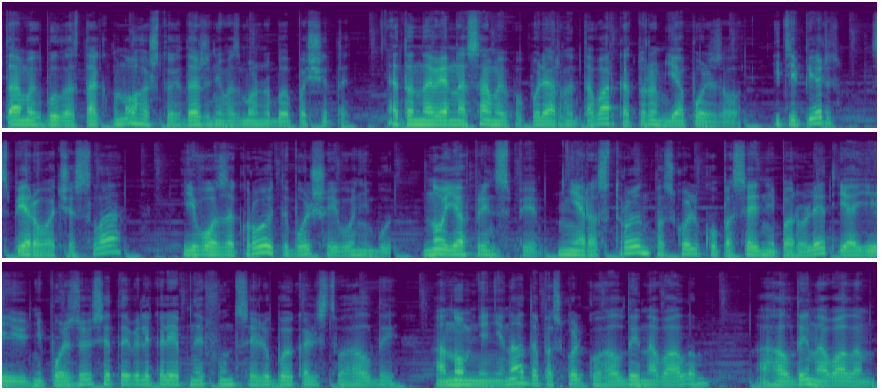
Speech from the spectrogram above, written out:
Там их было так много, что их даже невозможно было посчитать. Это, наверное, самый популярный товар, которым я пользовал. И теперь с первого числа его закроют и больше его не будет. Но я, в принципе, не расстроен, поскольку последние пару лет я ею не пользуюсь этой великолепной функцией любое количество голды. Оно мне не надо, поскольку голды навалом, а голды навалом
